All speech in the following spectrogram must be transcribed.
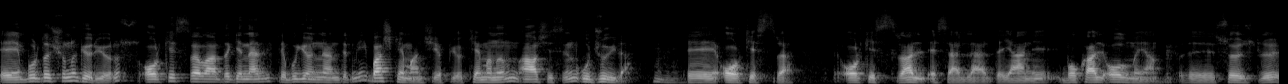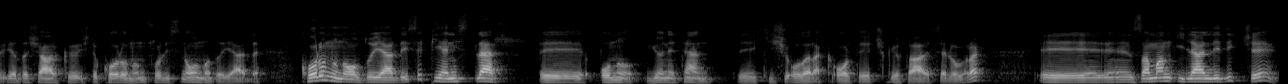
Ee, burada şunu görüyoruz. Orkestralarda genellikle bu yönlendirmeyi baş kemancı yapıyor. Kemanının arşesinin ucuyla e, orkestra, orkestral eserlerde yani vokal olmayan e, sözlü ya da şarkı işte koronun solistin olmadığı yerde. Koronun olduğu yerde ise piyanistler e, onu yöneten e, kişi olarak ortaya çıkıyor tarihsel olarak. E, zaman ilerledikçe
